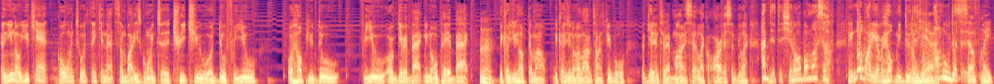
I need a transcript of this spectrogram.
and you know you can't go into it thinking that somebody's going to treat you or do for you or help you do for you or give it back, you know, pay it back hmm. because you helped them out. Because you know, a lot of times people get into that mindset like an artist and be like, I did this shit all by myself. Ain't nobody ever helped me do this. Yeah. I moved at the, Self-made.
